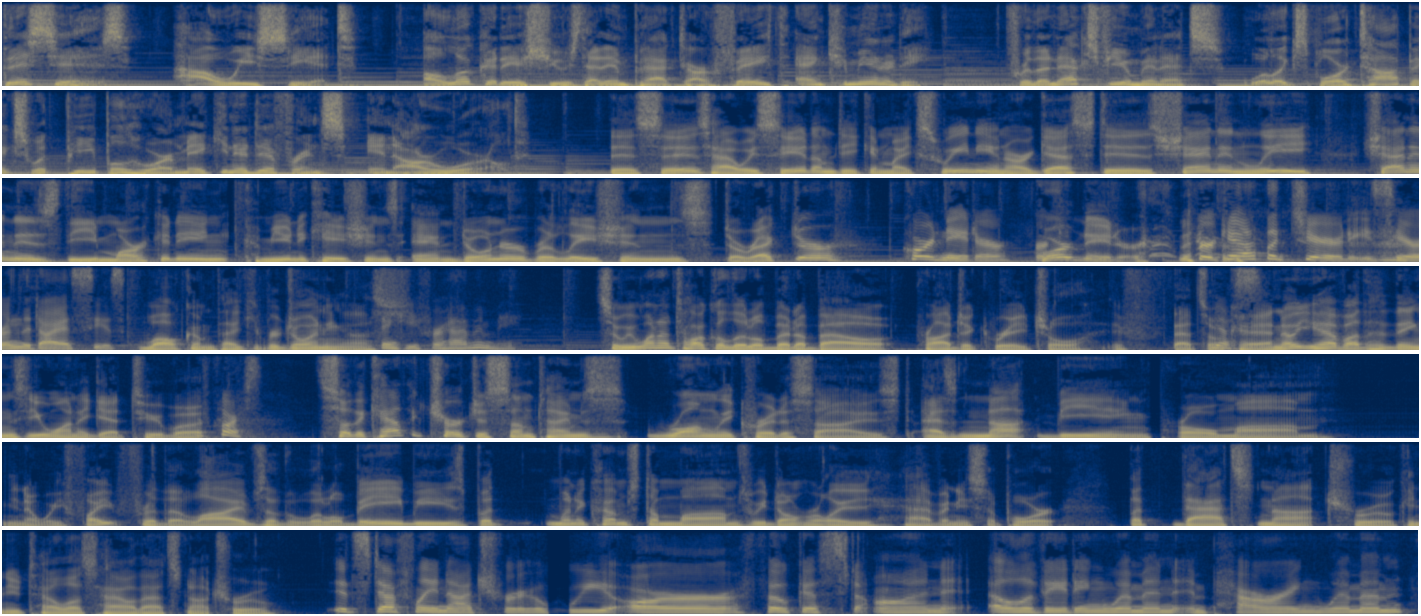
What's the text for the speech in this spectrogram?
This is How We See It, a look at issues that impact our faith and community. For the next few minutes, we'll explore topics with people who are making a difference in our world. This is How We See It. I'm Deacon Mike Sweeney, and our guest is Shannon Leigh. Shannon is the Marketing, Communications, and Donor Relations Director. Coordinator for, Coordinator. for Catholic Charities here in the diocese. Welcome. Thank you for joining us. Thank you for having me. So, we want to talk a little bit about Project Rachel, if that's okay. Yes. I know you have other things you want to get to, but. Of course. So, the Catholic Church is sometimes wrongly criticized as not being pro mom. You know, we fight for the lives of the little babies, but when it comes to moms, we don't really have any support. But that's not true. Can you tell us how that's not true? It's definitely not true. We are focused on elevating women, empowering women,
